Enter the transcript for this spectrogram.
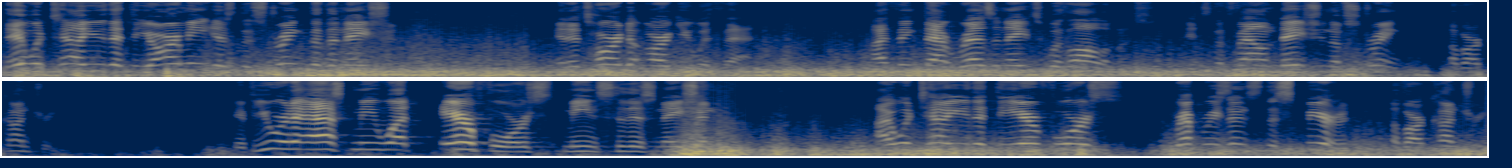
they would tell you that the Army is the strength of the nation. And it's hard to argue with that. I think that resonates with all of us. It's the foundation of strength of our country. If you were to ask me what Air Force means to this nation, I would tell you that the Air Force represents the spirit of our country.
